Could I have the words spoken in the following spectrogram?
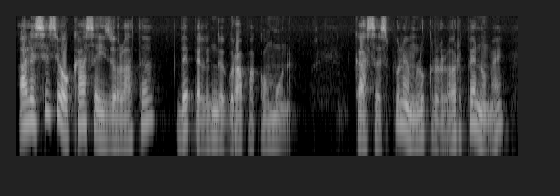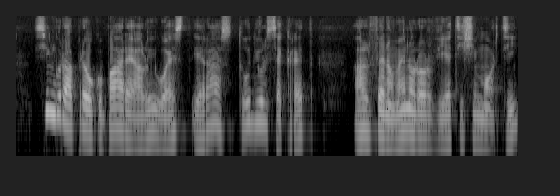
alesese o casă izolată de pe lângă groapa comună. Ca să spunem lucrurilor pe nume, singura preocupare a lui West era studiul secret al fenomenelor vieții și morții,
